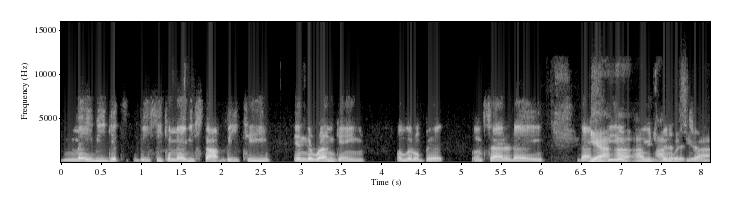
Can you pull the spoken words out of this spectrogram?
maybe get BC can maybe stop VT in the run game a little bit on Saturday. That yeah, could be a I, I'm, huge I'm benefit with you. I.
